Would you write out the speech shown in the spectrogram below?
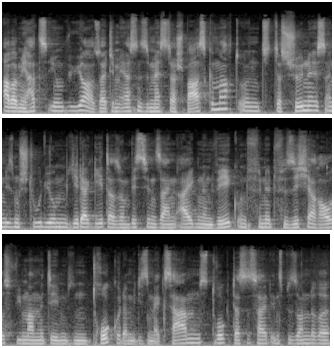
aber mir hat es irgendwie, ja, seit dem ersten Semester Spaß gemacht und das Schöne ist an diesem Studium, jeder geht da so ein bisschen seinen eigenen Weg und findet für sich heraus, wie man mit dem Druck oder mit diesem Examensdruck, das ist halt insbesondere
